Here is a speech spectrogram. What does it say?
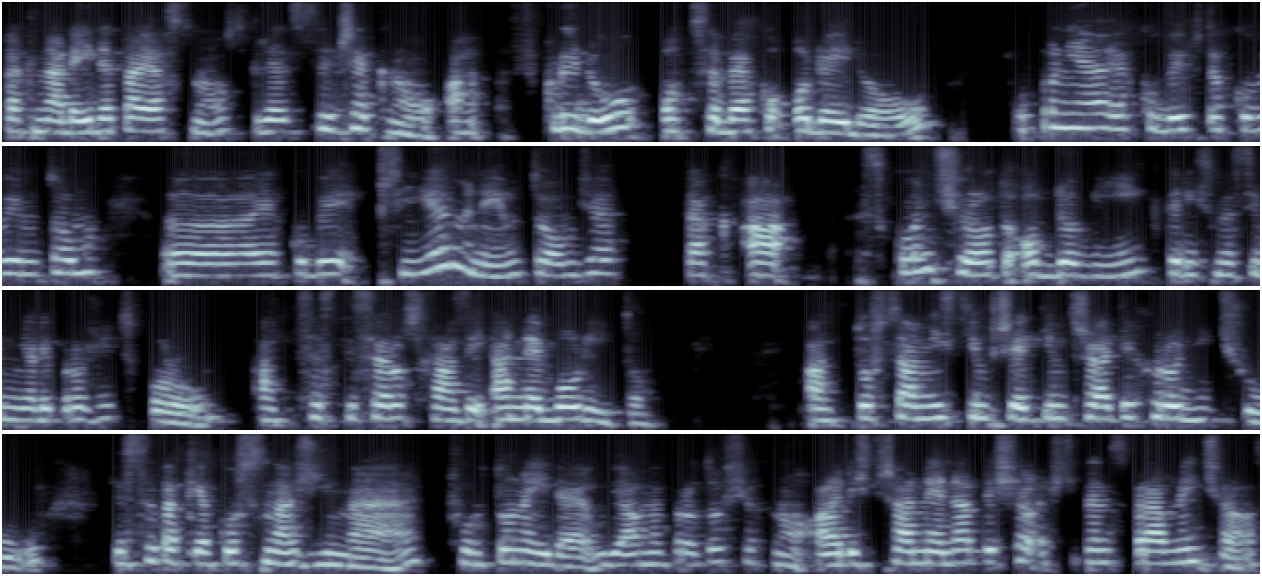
tak nadejde ta jasnost, kde si řeknou a v klidu od sebe jako odejdou, úplně jakoby v takovým tom uh, jakoby příjemným tom, že tak a skončilo to období, který jsme si měli prožít spolu a cesty se rozchází a nebolí to. A to samé s tím přijetím třeba těch rodičů, že se tak jako snažíme, furt to nejde, uděláme pro to všechno, ale když třeba nenadešel ještě ten správný čas,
